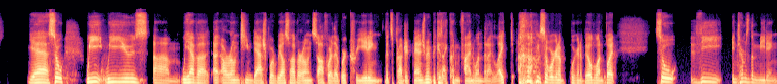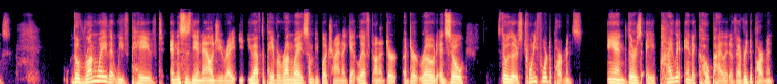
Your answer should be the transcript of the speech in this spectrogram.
Yeah. So we we use um, we have a, a, our own team dashboard. We also have our own software that we're creating that's project management because i couldn't find one that i liked. Um, so we're gonna we're gonna build one. But so the in terms of the meetings the runway that we've paved and this is the analogy right? You, you have to pave a runway. Some people are trying to get lift on a dirt a dirt road. And so so there's 24 departments and there's a pilot and a co-pilot of every department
